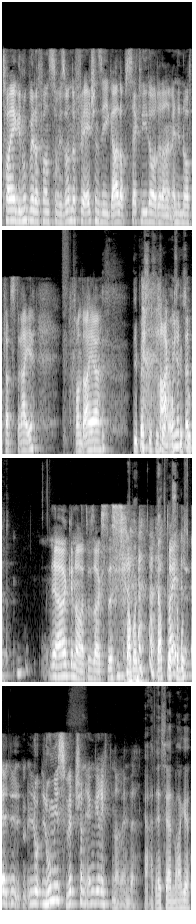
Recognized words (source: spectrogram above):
teuer genug wird er für uns sowieso in der Free Agency, egal ob Sack Leader oder dann am Ende nur auf Platz 3. Von daher. Die beste Saison ausgesucht. Ja, genau, du sagst es. Aber ganz kurz, Weil, muss... äh, Loomis wird schon irgendwie richten am Ende. Ja, der ist ja ein Magier.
